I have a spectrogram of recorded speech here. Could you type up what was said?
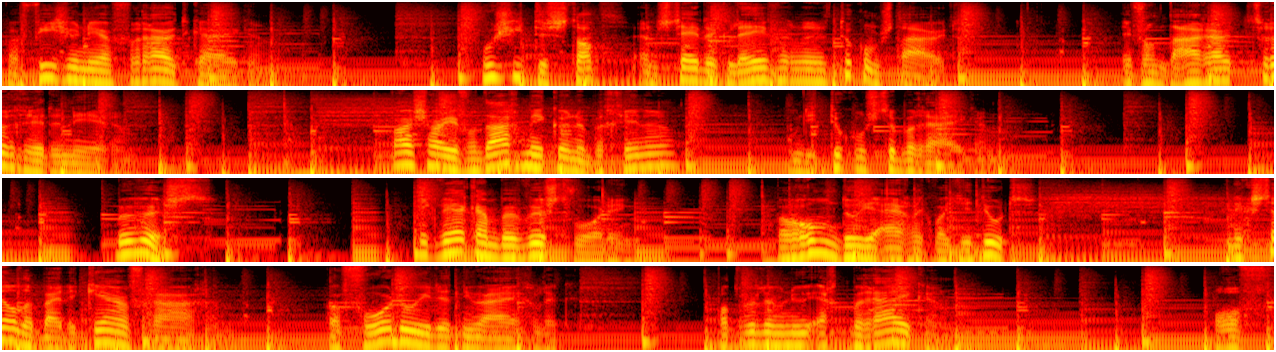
maar visionair vooruitkijken. Hoe ziet de stad en stedelijk leven er in de toekomst uit? En van daaruit terugredeneren. Waar zou je vandaag mee kunnen beginnen om die toekomst te bereiken? Bewust. Ik werk aan bewustwording. Waarom doe je eigenlijk wat je doet? En ik stel daarbij de kernvragen. Waarvoor doe je dit nu eigenlijk? Wat willen we nu echt bereiken? Of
